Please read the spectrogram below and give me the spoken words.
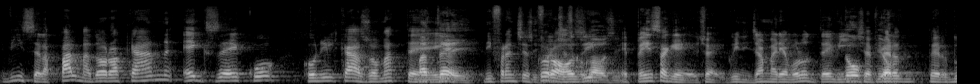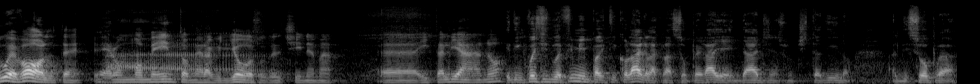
vinse la Palma d'Oro a Cannes, ex equo con il caso Mattei, Mattei, di Francesco, di Francesco Rosi, Rosi. e pensa che, cioè, quindi Gian Maria Volonté vince per, per due volte, era un momento meraviglioso del cinema eh, italiano. Ed in questi due film in particolare, La classe operaia Indagine su un cittadino al di sopra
